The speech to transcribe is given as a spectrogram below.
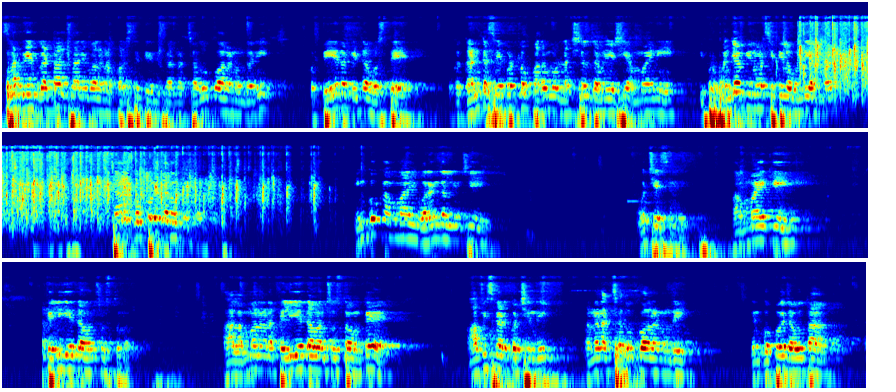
సార్ రేపు కట్టాలి సార్ ఇవాళ నా పరిస్థితి ఏంది సార్? నాకు చదువుకోవాలని ఉందని ఒక పేద బిడ్డ వస్తే ఒక గంట సేపట్లో పదమూడు లక్షలు జమ చేసి అమ్మాయిని ఇప్పుడు పంజాబ్ యూనివర్సిటీలో ఉంది అమ్మాయి. చాలా గొప్పగా చదువుకుంటాం ఇంకొక అమ్మాయి వరంగల్ నుంచి వచ్చేసింది. ఆ అమ్మాయికి పెళ్ళి చేద్దామని చూస్తున్నారు. వాళ్ళ అమ్మ నాన్న పెళ్ళి చేద్దామని చూస్తూ ఉంటే ఆఫీస్ కాడికి వచ్చింది అన్న నాకు చదువుకోవాలని ఉంది. నేను గొప్పగా చదువుతా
